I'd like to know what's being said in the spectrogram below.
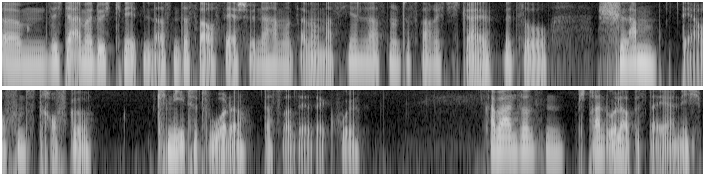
ähm, sich da einmal durchkneten lassen. Das war auch sehr schön. Da haben wir uns einmal massieren lassen und das war richtig geil mit so Schlamm, der auf uns drauf geknetet wurde. Das war sehr, sehr cool. Aber ansonsten, Strandurlaub ist da eher nicht.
